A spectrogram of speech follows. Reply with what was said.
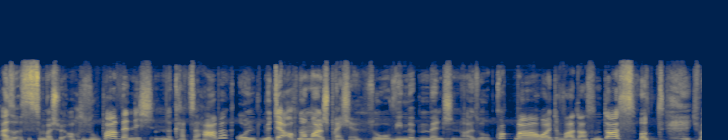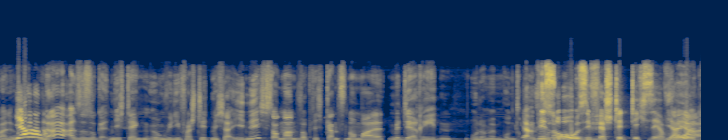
Also es ist zum Beispiel auch super, wenn ich eine Katze habe und mit der auch normal spreche, so wie mit einem Menschen. Also guck mal, heute war das und das und ich meine, ja. ne, also so nicht denken irgendwie, die versteht mich ja eh nicht, sondern wirklich ganz normal mit der reden oder mit dem Hund reden. Ja, wieso? Oder? Sie versteht dich sehr wohl. Ja, ja.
